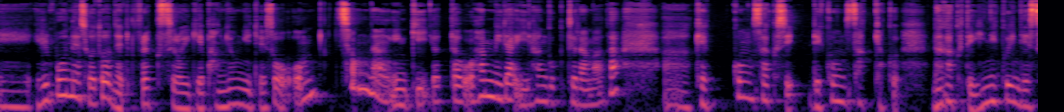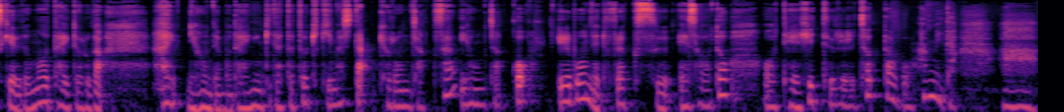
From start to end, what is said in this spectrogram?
예, 일본에서도 넷플릭스로 이게 방영이 돼서 엄청난 인기였다고 합니다 이 한국 드라마가 아, 결혼 作詞 離婚 作曲 長くて言いにくいんですけれども 타이틀가 はい日本でも大人気だったと聞きました 결혼 작사 이혼 작곡 일본 넷플릭스에서도 어, 대히트를 쳤다고 합니다 아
